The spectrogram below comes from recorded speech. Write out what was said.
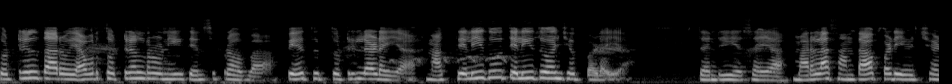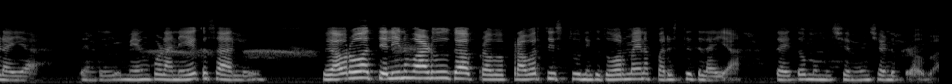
తొట్టిల్తారు ఎవరు తొట్టిల్లరో నీకు తెలుసు ప్రభా. పేతురు తొట్టిల్లాడయ్యా. నాకు తెలీదు తెలీదు అని చెప్పాడయ్యా. తండ్రి ఎసయ్యా మరలా సంతాపడి ఏడ్చాడయ్యా. తండ్రి మేము కూడా అనేక సార్లు ఎవరో తెలియని వాడుగా ప్రవ ప్రవర్తిస్తూ నీకు దూరమైన పరిస్థితులు అయ్యా దయతో మమ్మల్ని క్షమించండి ప్రభా.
